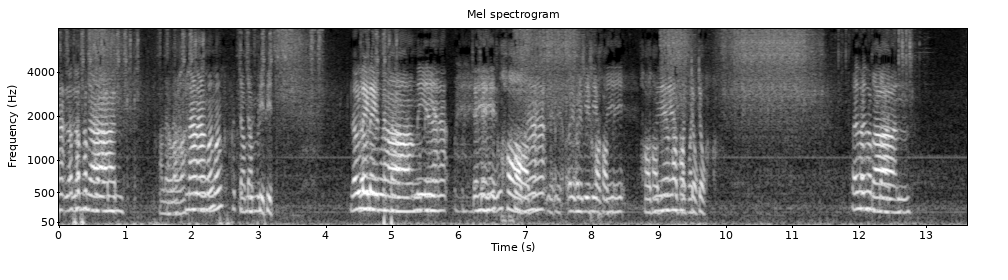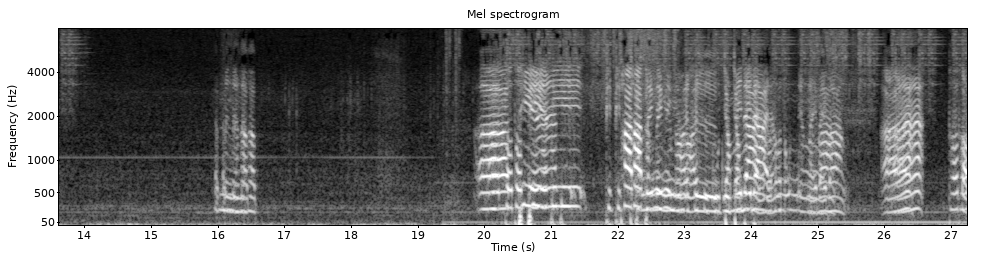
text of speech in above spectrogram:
ฮะแล้วทำการอะไรวะนั่งมั้งจำไม่ผิดแล้วเล็งทางนี่นะจะเห็นขอบนะเนี่ยเอ้ยไม่ใช่ขอบนี้ขอบนี้ขอบกระจก แล้วทำการแป๊บหนึงนะครับเอ่อโทษทีนะที่ผิดพลาดนิดนึงน้อยคือกูจำไม่ได้แล้วว่าต้องยังไงบ้างอ่าท่อต่อ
